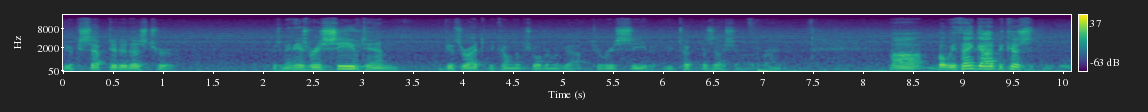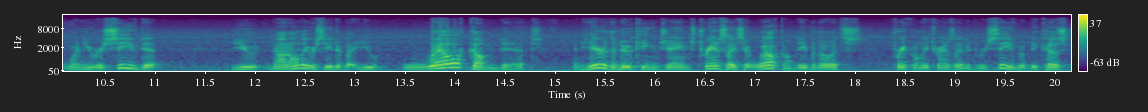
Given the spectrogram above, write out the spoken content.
You accepted it as true. As many as received him, he gives the right to become the children of God, to receive it. You took possession of it, right? Uh, but we thank God because when you received it, you not only received it, but you welcomed it. And here the New King James translates it welcomed, even though it's frequently translated received. But because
